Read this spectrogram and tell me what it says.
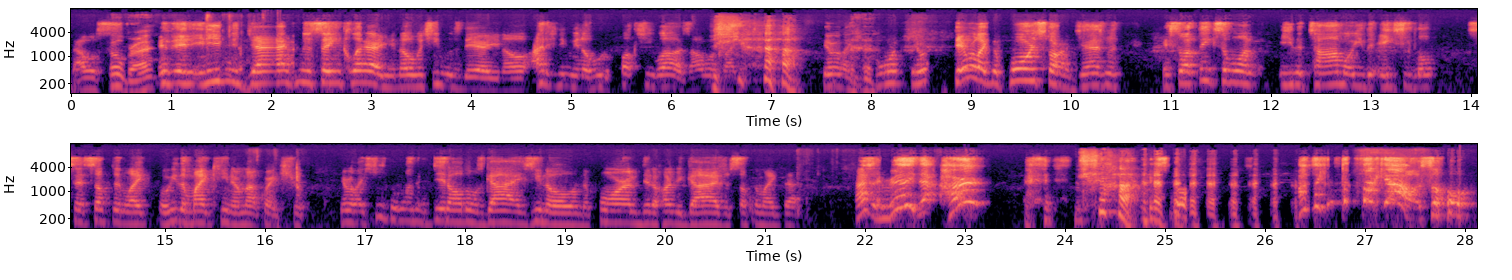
that was cool, bro. And, and, and even Jasmine St. Clair, you know, when she was there, you know, I didn't even know who the fuck she was. I was like, they were like, the porn, they, were, they were like the porn star, Jasmine. And so I think someone, either Tom or either HC Loc, said something like, or either Mike Kehner, I'm not quite sure. They were like, she's the one that did all those guys, you know, in the porn, did a hundred guys or something like that. I said, really? That hurt? so, I was like, get the fuck out. So,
